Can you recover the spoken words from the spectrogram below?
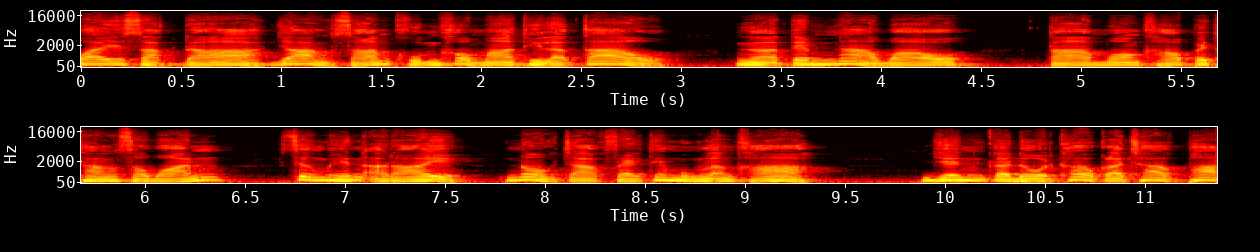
วัยศักดาย่างสามขุมเข้ามาทีละก้าวเหงื่อเต็มหน้าเวา ตามองเขาไปทางสวรรค์ ซึ่งไม่เห็นอะไรนอกจากแฝกที่มุงหลังคา เย็นกระโดดเข้ากระชากผ้า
